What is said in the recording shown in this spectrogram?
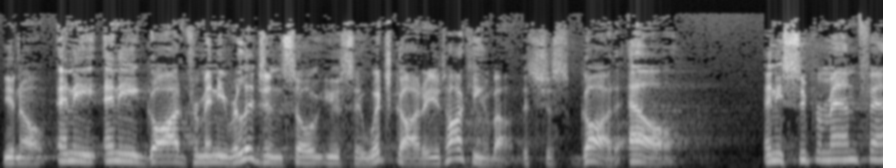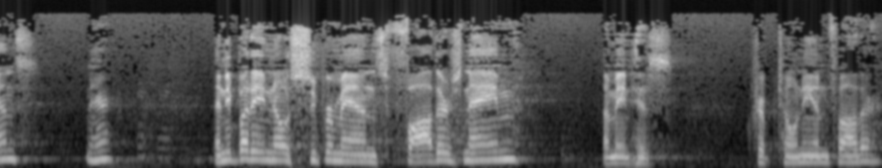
you know, any, any God from any religion. So you say, which God are you talking about? It's just God, El. Any Superman fans here? Anybody know Superman's father's name? I mean, his Kryptonian father?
